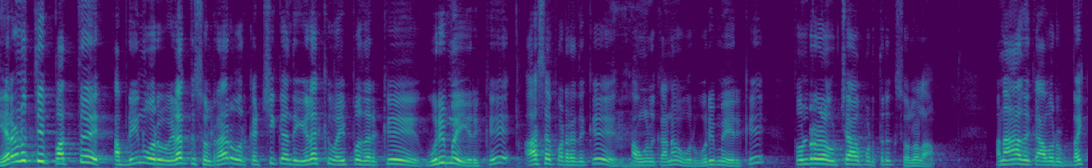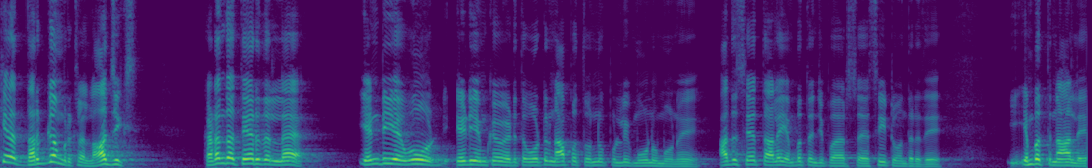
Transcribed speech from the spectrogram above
இருநூத்தி பத்து அப்படின்னு ஒரு இலக்கு சொல்றார். ஒரு கட்சிக்கு அந்த இலக்கு வைப்பதற்கு உரிமை இருக்கு. ஆசைப்படுறதுக்கு அவங்களுக்கான ஒரு உரிமை இருக்கு. தொண்டர்களை உற்சாகப்படுத்துறதுக்கு சொல்லலாம். ஆனா அதுக்கு அவர் வைக்கிற தர்க்கம் இருக்குல்ல லாஜிக்ஸ் கடந்த தேர்தலில் என்டிஏவும் ஏடிஎம்கேவும் எடுத்த ஓட்டு நாற்பத்தொன்று புள்ளி மூணு மூணு. அது சேர்த்தாலே எண்பத்தஞ்சு பர்ச சீட்டு வந்துடுது எண்பத்தி நாலு.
